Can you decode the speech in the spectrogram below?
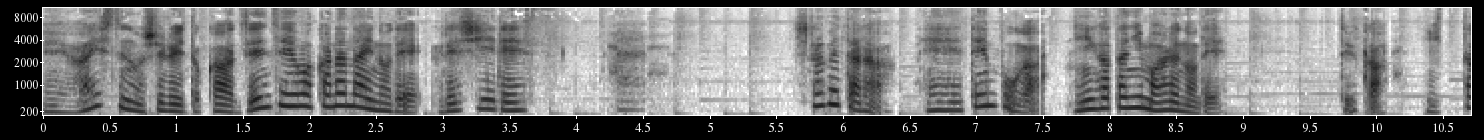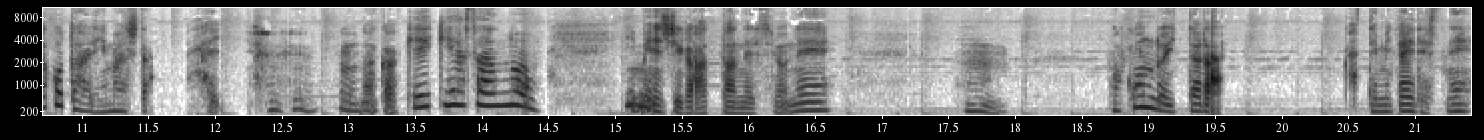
えー、アイスの種類とか全然わからないので嬉しいです。調べたらえー、店舗が新潟にもあるので、というか、行ったことありました。はい。でもなんかケーキ屋さんのイメージがあったんですよね。うん。まあ、今度行ったら買ってみたいですね。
